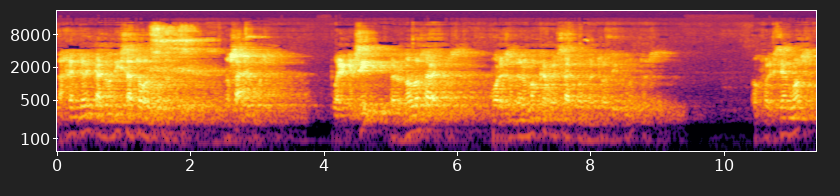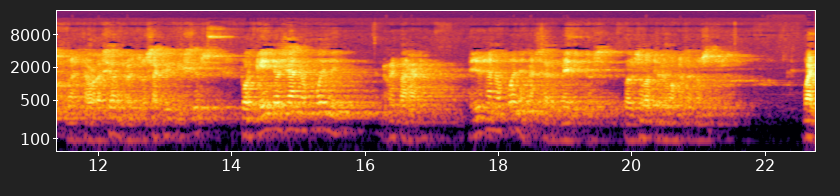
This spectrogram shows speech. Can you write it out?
La gente hoy canoniza todo, no sabemos. Puede que sí, pero no lo sabemos. Por eso tenemos que rezar por nuestros difuntos. Ofrecemos nuestra oración nuestros sacrificios porque ellos ya no pueden reparar, ellos ya no pueden hacer méritos, por eso lo tenemos que nosotros. Bueno,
